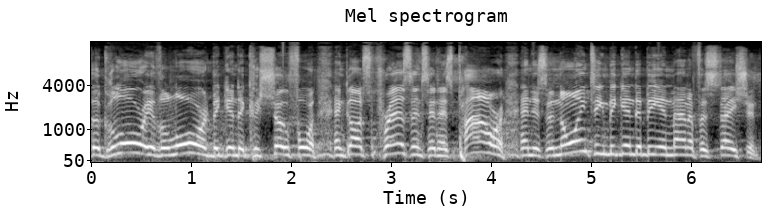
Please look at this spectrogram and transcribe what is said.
The glory of the Lord began to show forth, and God's presence and His power and His anointing began to be in manifestation.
